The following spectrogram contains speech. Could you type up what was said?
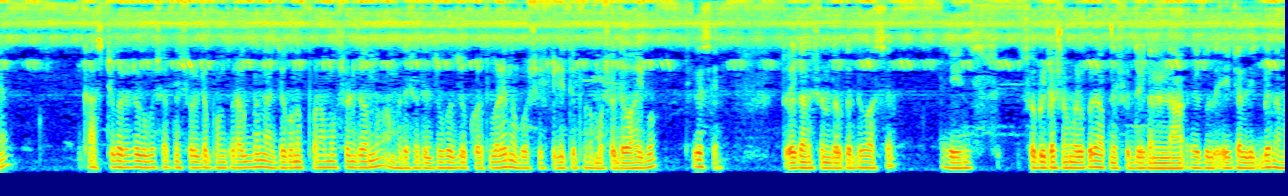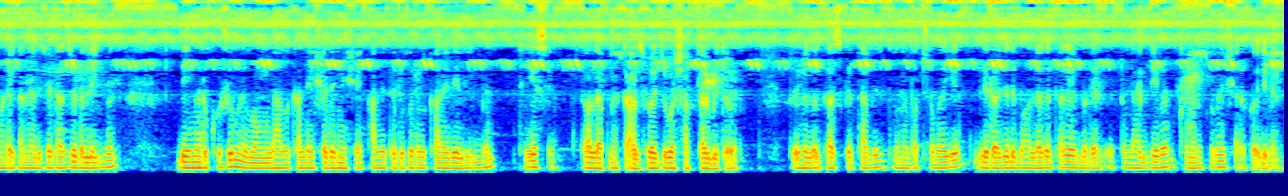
কাজটি করার আগে অবশ্যই আপনি শরীরটা বন্ধ রাখবেন আর যে কোনো পরামর্শের জন্য আমাদের সাথে যোগাযোগ করতে পারেন, অবশ্যই ফ্রিতে পরামর্শ দেওয়া হইব, ঠিক আছে? তো এখানে সুন্দর করে দেওয়া আছে। এই ছবিটা সংগ্রহ করে আপনি শুধু এখানে না, এগুলো এইটা লিখবেন, আমার এখানে যেটা আছে ওটা লিখবেন। ডিমের কুসুম এবং লাল কালি একসাথে মিশিয়ে কালি তৈরি করে কালি দিয়ে লিখবেন, ঠিক আছে? তাহলে আপনার কাজ হয়ে যাবে সপ্তাহের ভিতরে। তো হলো আজকের তাবিজ ধন্যবাদ সবাইকে। ভিডিও যদি ভালো লাগে থাকে একটা লাইক দিবেন কমেন্ট করবেন শেয়ার করে দিবেন।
